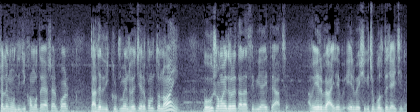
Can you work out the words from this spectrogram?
সালে মোদিজি ক্ষমতায় আসার পর তাদের রিক্রুটমেন্ট হয়েছে, এরকম তো নয়। বহু সময় ধরে তারা সিবিআইতে আছে। আমি এর বাইরে এর বেশি কিছু বলতে চাইছি না।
